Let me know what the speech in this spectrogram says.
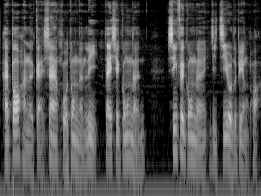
还包含了改善活动能力、代谢功能、心肺功能以及肌肉的变化。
